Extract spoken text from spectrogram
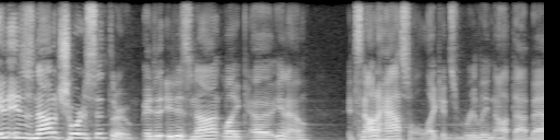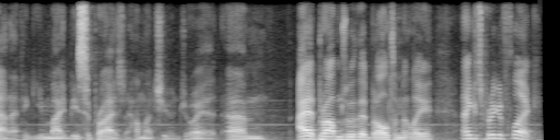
It, it is not a chore to sit through. It, it is not like uh, you know it's not a hassle. Like it's really not that bad. I think you might be surprised at how much you enjoy it. Um, I had problems with it, but ultimately, I think it's a pretty good flick.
